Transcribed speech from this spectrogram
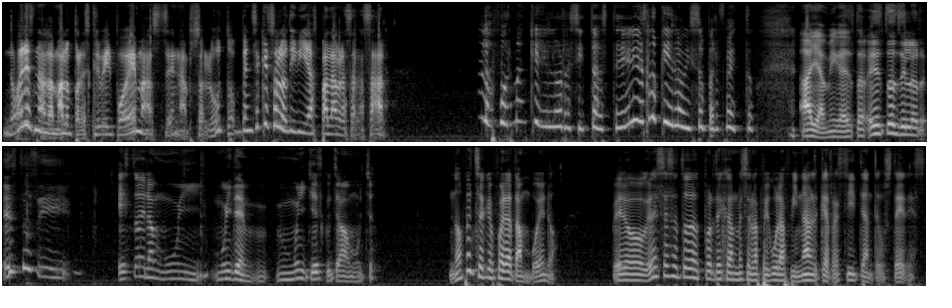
No eres nada malo para escribir poemas, en absoluto. Pensé que solo dirías palabras al azar. La forma en que lo recitaste es lo que lo hizo perfecto. Ay, amiga, esto, esto sí lo, esto sí, esto era muy, muy de, muy que escuchaba mucho. No pensé que fuera tan bueno, pero gracias a todas por dejarme ser la figura final que recite ante ustedes.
